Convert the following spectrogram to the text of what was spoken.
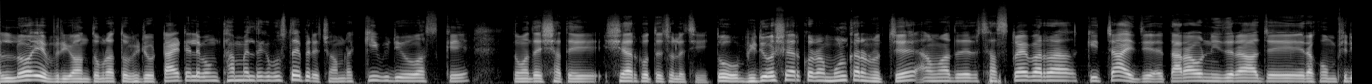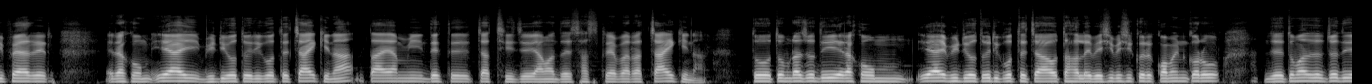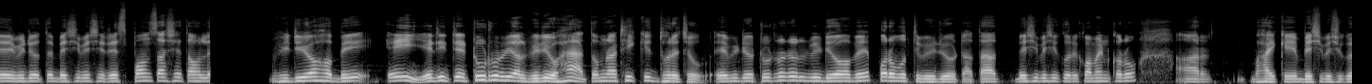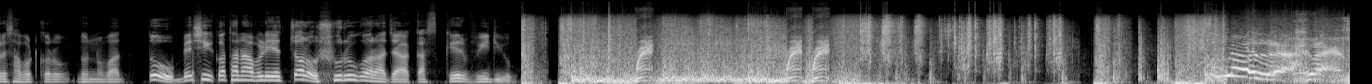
Hello everyone, তোমরা তো video title এবং থাম্বনেল থেকে বুঝতেই পেরেছ আমরা কি ভিডিও আজকে তোমাদের সাথে শেয়ার করতে চলেছি। তো ভিডিও শেয়ার করার মূল কারণ হচ্ছে আমাদের সাবস্ক্রাইবাররা কি চায় যে তারাও নিজেরা যে এরকম ফ্রি ফায়ারের এরকম এআই ভিডিও তৈরি করতে চায় কি না তাই আমি দেখতে চাচ্ছি যে আমাদের সাবস্ক্রাইবাররা চায় কি না তো তোমরা যদি এরকম এআই ভিডিও তৈরি করতে চাও তাহলে বেশি বেশি করে কমেন্ট করো, যে তোমাদের যদি এই ভিডিওতে বেশি বেশি রেসপন্স আসে তাহলে ভিডিও হবে এই এডিটেড টিউটোরিয়াল ভিডিও হ্যাঁ তোমরা ঠিকই ধরেছো এই ভিডিও টিউটোরিয়াল ভিডিও হবে পরবর্তী ভিডিওটা তা বেশি বেশি করে কমেন্ট করো আর ভাইকে বেশি বেশি করে সাপোর্ট করো। ধন্যবাদ। তো বেশি কথা না বাড়িয়ে চলো শুরু করা যাক আজকের ভিডিও quack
